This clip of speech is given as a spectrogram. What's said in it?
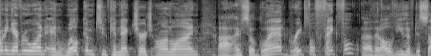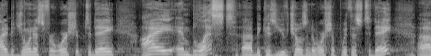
morning, everyone, and welcome to Connect Church Online. Uh, I'm so glad, grateful, thankful uh, that all of you have decided to join us for worship today. I am blessed uh, because you've chosen to worship with us today. Uh,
